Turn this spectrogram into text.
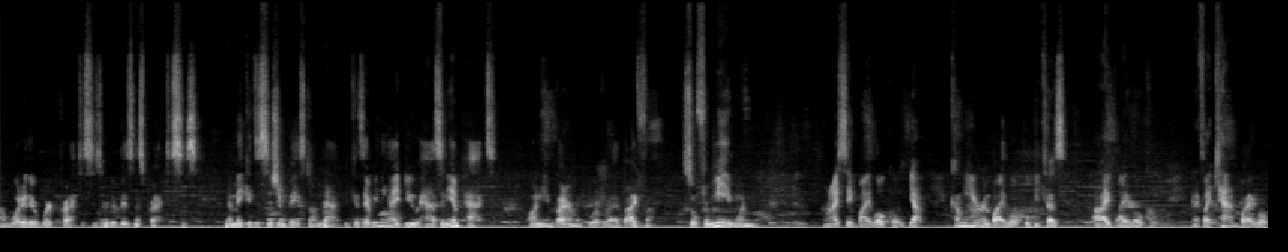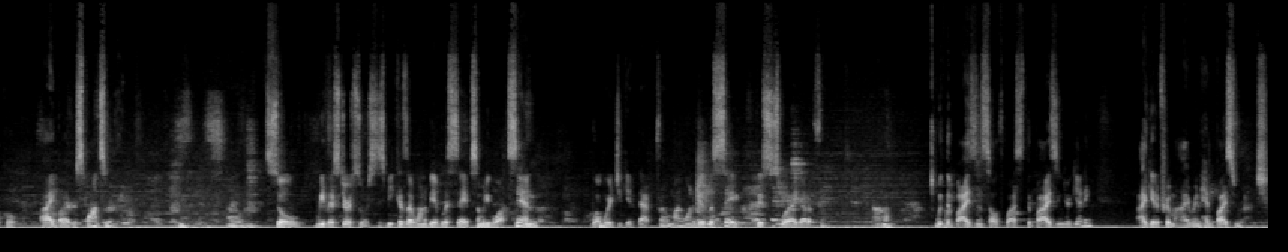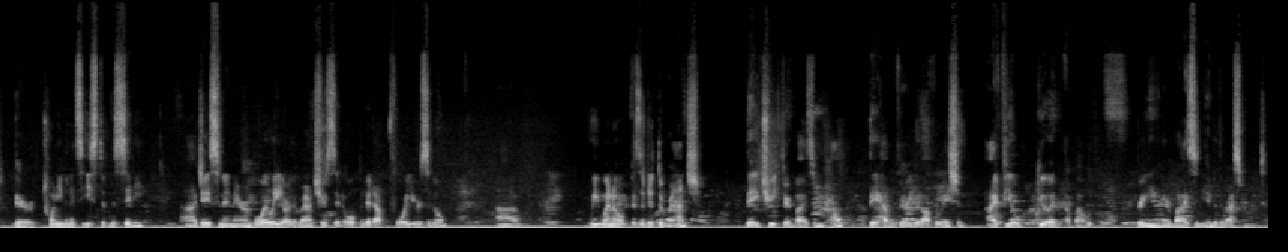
Uh, what are their work practices or their business practices? And make a decision based on that because everything I do has an impact on the environment, whoever I buy from. So for me, when when I say buy local, yeah, come here and buy local because I buy local. And if I can't buy local, I buy responsibly. Um, so we list our sources because I want to be able to say if somebody walks in, well, where'd you get that from? I want to be able to say this is where I got it from. Um, with the bison Southwest, the bison you're getting, I get it from Iron Head Bison Ranch. They're 20 minutes east of the city. Uh, Jason and Aaron Boyley are the ranchers that opened it up four years ago. Uh, we went out, visited the ranch. They treat their bison well. They have a very good operation. I feel good about bringing their bison into the restaurant.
